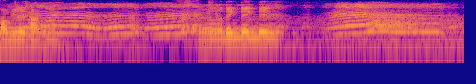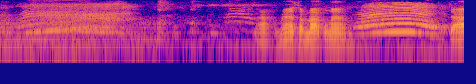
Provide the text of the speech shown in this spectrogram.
รอบนี้เลยถ่ายซะหน่อยเออเด้งเด้งเด้งนะเห็นไหมสำลักนะ จ้า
